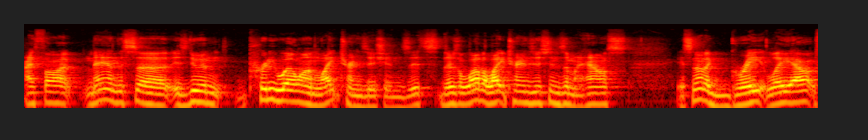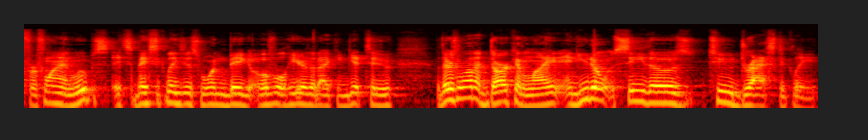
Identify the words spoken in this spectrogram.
I thought, man, this uh, is doing pretty well on light transitions. It's There's a lot of light transitions in my house. It's not a great layout for flying whoops. It's basically just one big oval here that I can get to. But there's a lot of dark and light, and you don't see those too drastically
